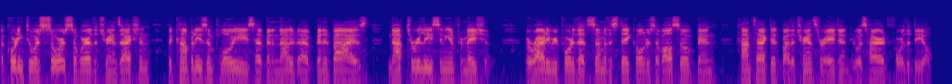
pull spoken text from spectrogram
According to a source aware of the transaction, the company's employees have been, not, have been advised not to release any information. Variety reported that some of the stakeholders have also been contacted by the transfer agent who was hired for the deal.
